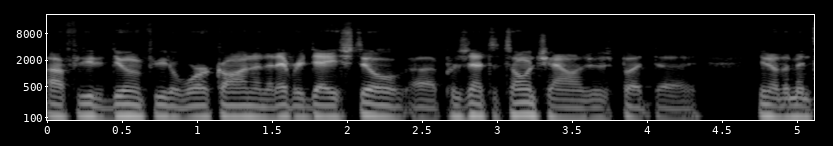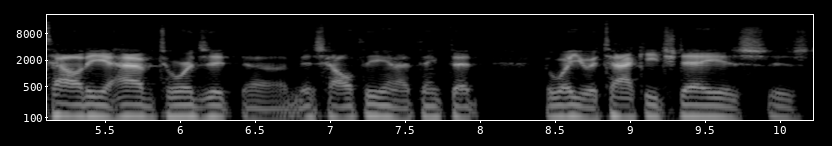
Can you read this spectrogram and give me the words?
uh, for you to do and for you to work on, and that every day still uh, presents its own challenges. But uh, you know, the mentality you have towards it uh, is healthy, and I think that the way you attack each day is is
